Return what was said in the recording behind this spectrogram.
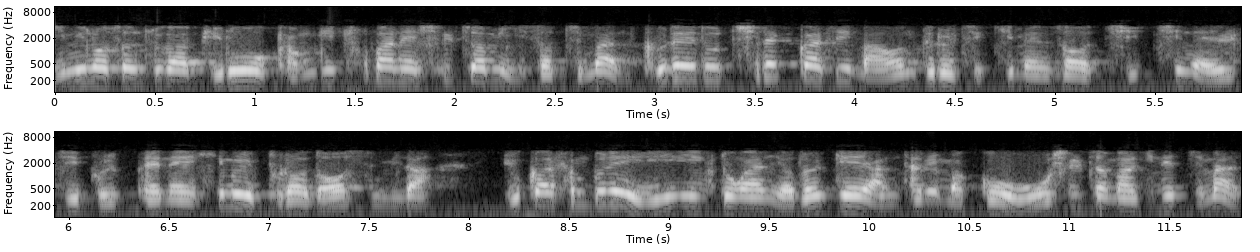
이민호 선수가 비록 경기 초반에 실점이 있었지만 그래도 7회까지 마운드를 지키면서 지친 LG 불펜에 힘을 불어 넣었습니다. 6과 3분의 2이닝 동안 8개의 안타를 맞고 5실점하긴 했지만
